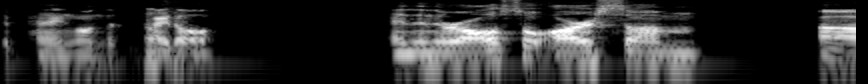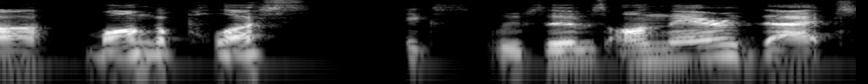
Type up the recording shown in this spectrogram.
depending on the title. Okay. And then there also are some uh, Manga Plus exclusives on there that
